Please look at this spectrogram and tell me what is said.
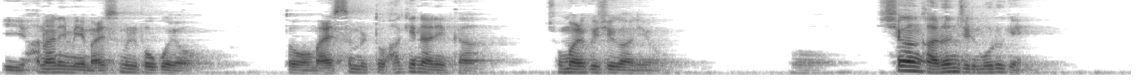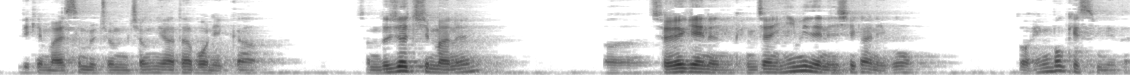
이 하나님의 말씀을 보고요. 또 말씀을 또 확인하니까 정말 그 시간이요. 어, 시간 가는 줄 모르게 이렇게 말씀을 좀 정리하다 보니까 좀 늦었지만은 어, 저에게는 굉장히 힘이 되는 시간이고 또 행복했습니다.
